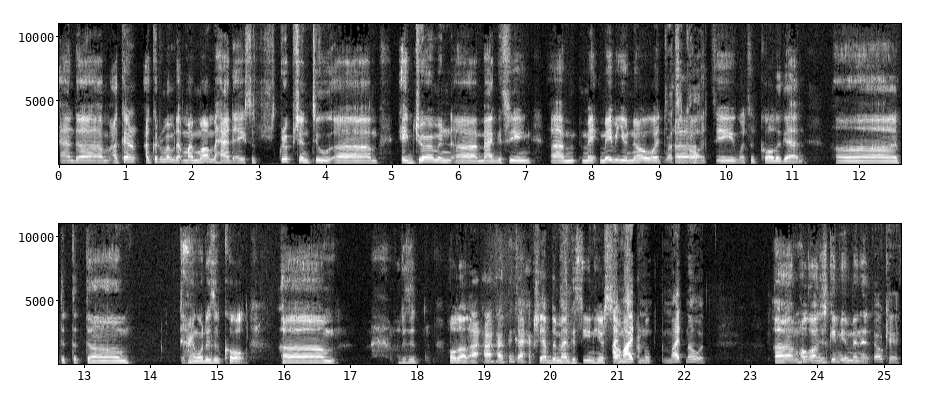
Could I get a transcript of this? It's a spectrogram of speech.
and um, I can I could remember that my mom had a subscription to um, a German uh, magazine. Um, may, maybe you know it. What's it Uh, called? Let's see, what's it called again? Uh, da-da-dum. dang, what is it called? Um, what is it? Hold on, I, I I think I actually have the magazine here somewhere. I might n- might know it. Um, hold on, just give me a minute. Okay.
